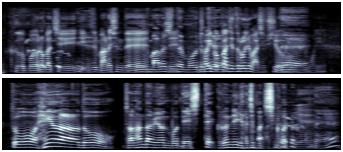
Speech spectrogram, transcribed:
예, 그거 뭐 여러 가지 일들 많으신데, 일들 많으신데 뭐 이렇게- 저희 것까지 들어오지 마십시오. 네. 뭐 예. 또 행여나라도 전 한다면 뭐 내시 때 그런 얘기 하지 마시고요. 예. 네.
